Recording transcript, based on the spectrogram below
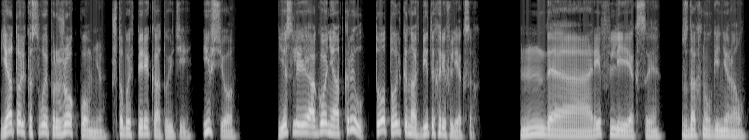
Я только свой прыжок помню, чтобы в перекат уйти. И все. Если огонь открыл, то только на вбитых рефлексах». «Да, рефлексы», — вздохнул генерал.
